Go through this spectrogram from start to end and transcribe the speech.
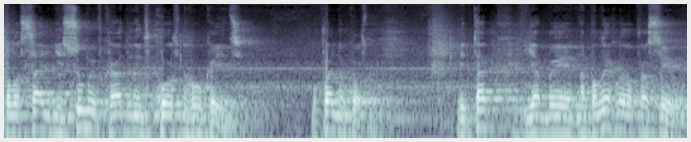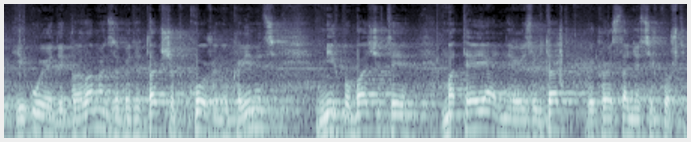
колосальні суми, вкрадені в кожного українця. Буквально в кожного. Відтак я би наполегливо просив і уряд, і парламент зробити так, щоб кожен українець міг побачити матеріальний результат використання цих коштів.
